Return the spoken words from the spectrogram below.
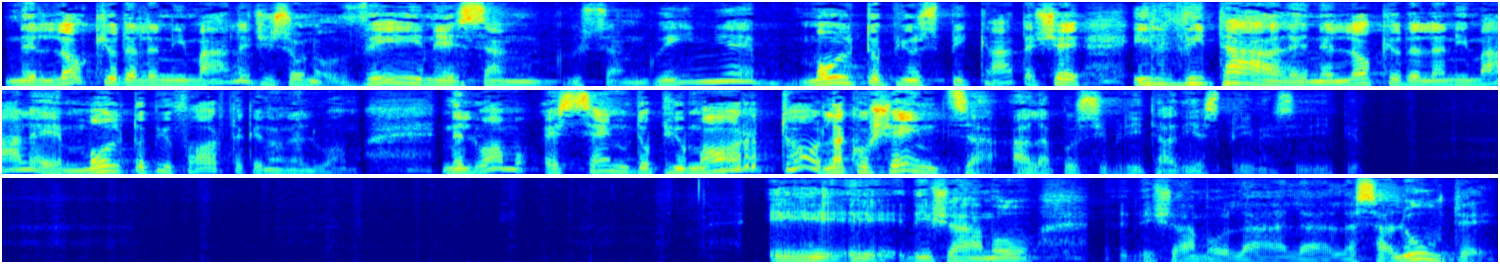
nell'occhio dell'animale ci sono vene sanguigne molto più spiccate, cioè il vitale nell'occhio dell'animale è molto più forte che non nell'uomo. Nell'uomo, essendo più morto, la coscienza ha la possibilità di esprimersi di più. E, e diciamo, diciamo la, la, la salute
